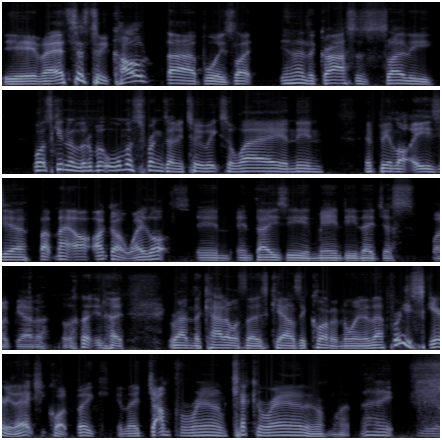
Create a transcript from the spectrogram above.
yeah, mate. It's just too cold, uh, boys. Like, you know, the grass is slowly well, it's getting a little bit warmer. Spring's only two weeks away, and then it'd be a lot easier. But mate, I, I go away lots, and and Daisy and Mandy, they just won't be able to, you know, run the cutter with those cows. They're quite annoying, and they're pretty scary. They're actually quite big, and they jump around, kick around, and I'm like, mate. Yeah,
